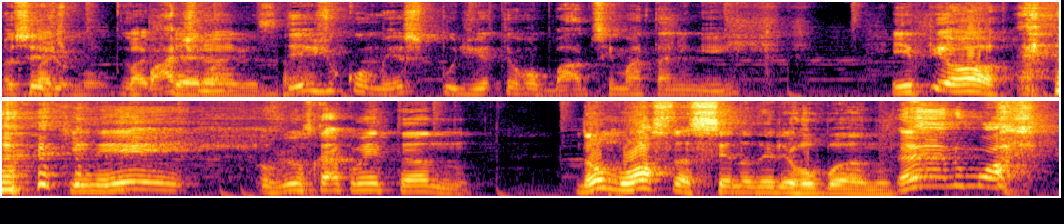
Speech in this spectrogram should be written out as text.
Ou seja, Batman, o Batman, sabe? desde o começo, podia ter roubado sem matar ninguém. E pior, que nem eu vi uns caras comentando. Não mostra a cena dele roubando. É, não mostra.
